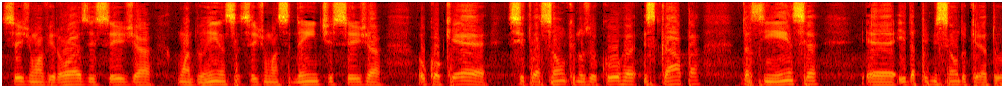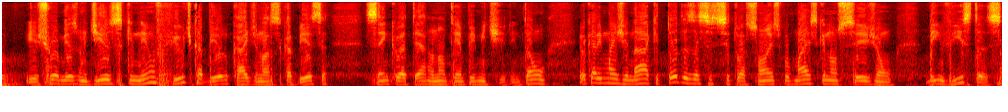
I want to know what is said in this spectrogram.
seja uma virose, seja uma doença, seja um acidente, seja ou qualquer situação que nos ocorra, escapa da ciência é, e da permissão do Criador. Yeshua mesmo diz que nem um fio de cabelo cai de nossa cabeça sem que o Eterno não tenha permitido. Então, eu quero imaginar que todas essas situações, por mais que não sejam bem vistas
